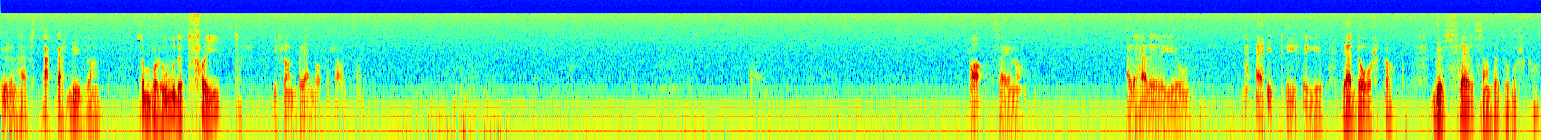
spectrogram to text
ur den här stackars duvan så blodet flyter ifrån brännoffersaltaret. Vad säger någon? Är det här religion? Nej, pris Gud. Det är dårskap. Guds frälsande dårskap.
